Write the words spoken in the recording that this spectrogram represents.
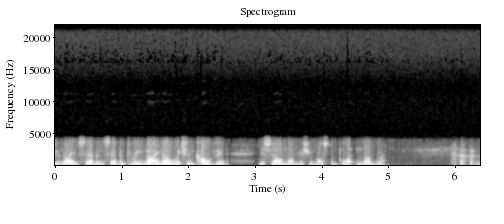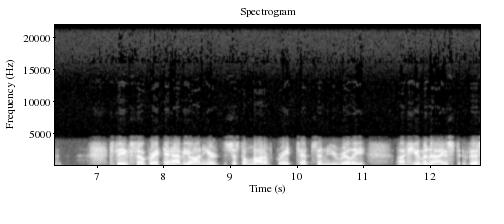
516-297-7390, which in COVID, your cell number is your most important number. Steve, so great to have you on here. It's just a lot of great tips, and you really uh, humanized this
